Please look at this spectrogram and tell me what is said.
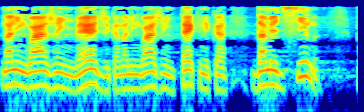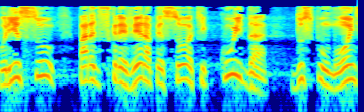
na linguagem médica, na linguagem técnica da medicina. Por isso, para descrever a pessoa que cuida dos pulmões,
